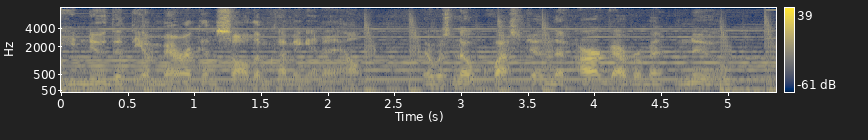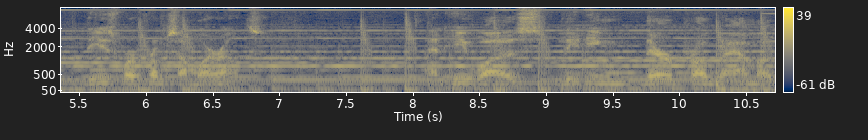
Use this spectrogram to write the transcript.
He knew that the Americans saw them coming in and out. There was no question that our government knew these were from somewhere else. And he was leading their program of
